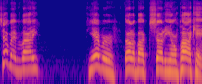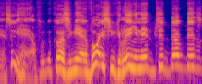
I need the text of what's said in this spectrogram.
What's up, everybody? If you ever thought about starting your own podcast, so you have. Because if you had a voice, you can lean it to dub this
